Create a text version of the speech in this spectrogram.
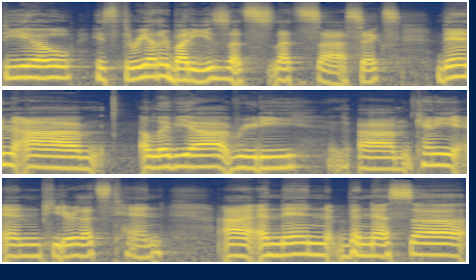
Theo, his three other buddies. That's that's uh, six. Then um, Olivia, Rudy, um, Kenny, and Peter. That's 10. Uh, and then Vanessa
